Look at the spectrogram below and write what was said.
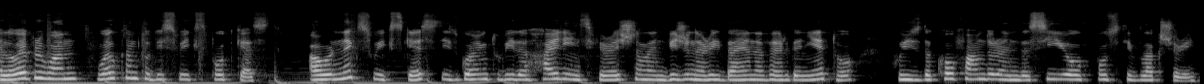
Hello, everyone. Welcome to this week's podcast. Our next week's guest is going to be the highly inspirational and visionary Diana Verde Nieto, who is the co founder and the CEO of Positive Luxury.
